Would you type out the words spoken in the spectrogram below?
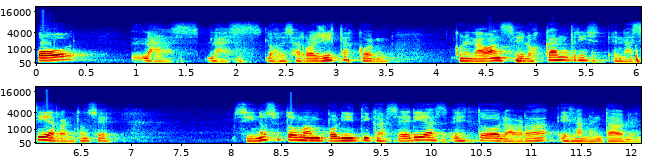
o las, las, los desarrollistas con, con el avance de los countries en la sierra. Entonces, si no se toman políticas serias, esto la verdad es lamentable.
